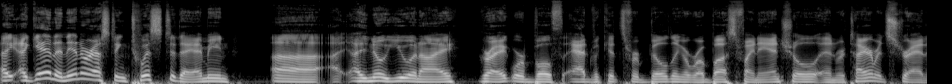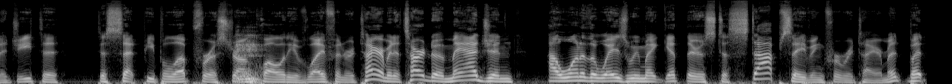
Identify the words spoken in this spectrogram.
again, an interesting twist today. I mean, uh, I, I know you and I, Greg, we're both advocates for building a robust financial and retirement strategy to to set people up for a strong quality of life in retirement. It's hard to imagine how one of the ways we might get there is to stop saving for retirement. But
